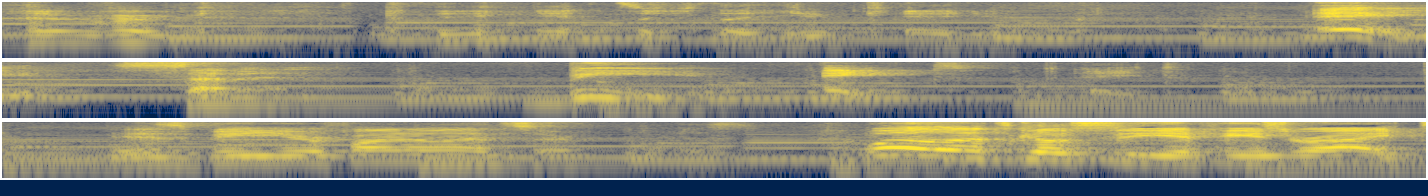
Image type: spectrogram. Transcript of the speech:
I forgot the answers that you gave. A, 7, B, 8. Eight. Is B your final answer? Yes. Well, let's go see if he's right.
